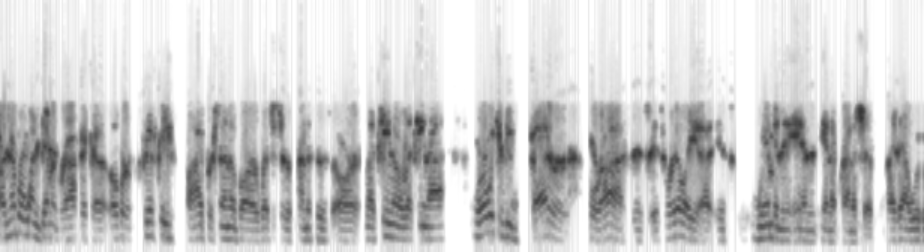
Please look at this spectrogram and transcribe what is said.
our number one demographic, uh, over 55% of our registered apprentices are Latino, Latina. Where we can do better for us is, is really uh, is women in, in apprenticeship. Right now, we,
